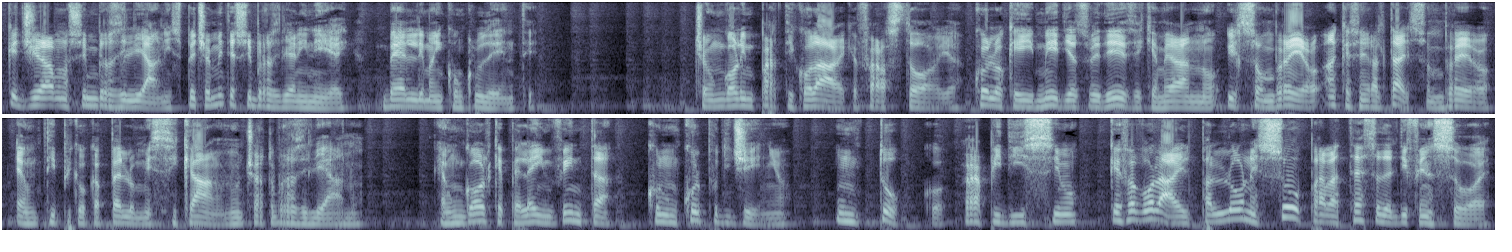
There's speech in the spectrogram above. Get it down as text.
che giravano sui brasiliani, specialmente sui brasiliani neri, belli ma inconcludenti. C'è un gol in particolare che farà storia, quello che i media svedesi chiameranno il sombrero, anche se in realtà il sombrero è un tipico cappello messicano, non certo brasiliano. È un gol che Pelé inventa con un colpo di genio, un tocco rapidissimo che fa volare il pallone sopra la testa del difensore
